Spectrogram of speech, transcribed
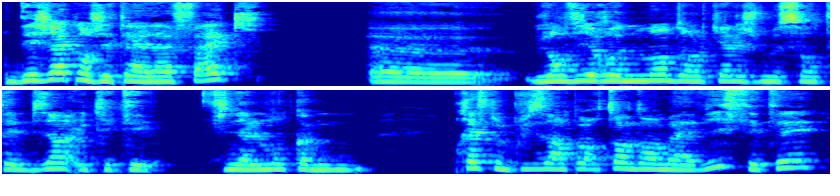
déjà, quand j'étais à la fac, l'environnement dans lequel je me sentais bien et qui était finalement comme presque le plus important dans ma vie, c'était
